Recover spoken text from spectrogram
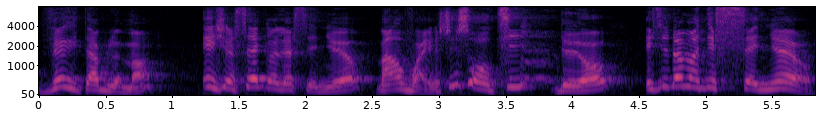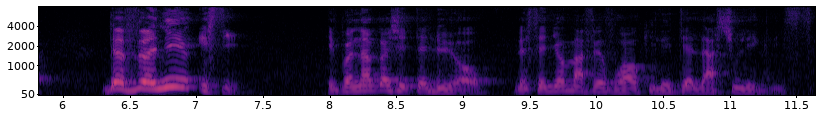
véritablement, et je sais que le Seigneur m'a envoyé. Je suis sorti dehors et j'ai demandé, Seigneur, de venir ici. Et pendant que j'étais dehors, le Seigneur m'a fait voir qu'il était là sous l'église.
